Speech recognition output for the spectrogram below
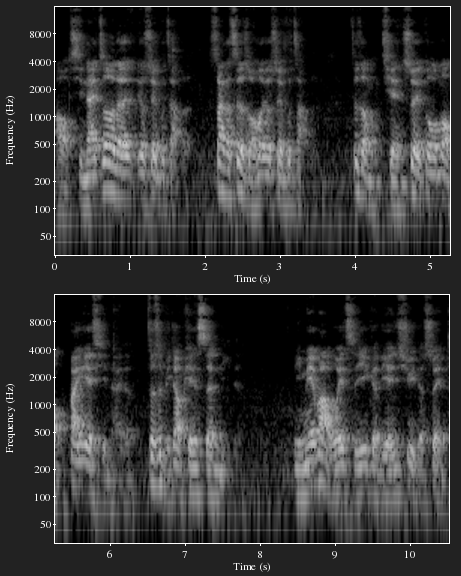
哦，醒来之后呢，又睡不着了，上个厕所后又睡不着了，这种浅睡多梦、半夜醒来的，这是比较偏生理的。你没有办法维持一个连续的睡眠，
